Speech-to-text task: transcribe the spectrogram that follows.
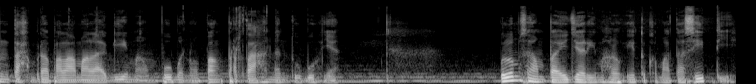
entah berapa lama lagi mampu menopang pertahanan tubuhnya. Belum sampai jari makhluk itu ke mata Siti,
